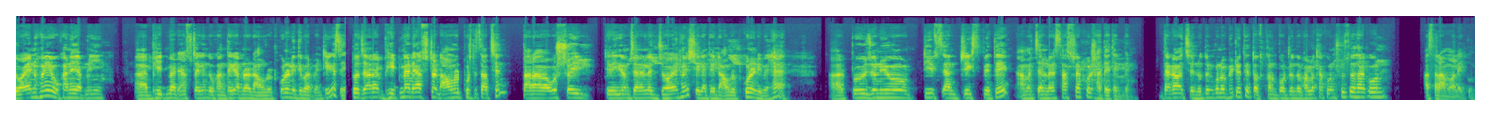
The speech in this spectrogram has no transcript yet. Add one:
জয়েন হয়ে ওখানে আপনি ভিডম্যাট অ্যাপসটা কিন্তু ওখান থেকে আপনারা ডাউনলোড করে নিতে পারবেন, ঠিক আছে? তো যারা ভিডম্যাট অ্যাপসটা ডাউনলোড করতে চাচ্ছেন, তারা অবশ্যই টেলিগ্রাম চ্যানেলে জয়েন হয়ে সেখান থেকে ডাউনলোড করে নেবেন হ্যাঁ? আর প্রয়োজনীয় টিপস অ্যান্ড ট্রিক্স পেতে আমার চ্যানেলটাকে সাবস্ক্রাইব করে সাথে থাকবেন। দেখা হচ্ছে নতুন কোনো ভিডিওতে, ততক্ষণ পর্যন্ত ভালো থাকুন, সুস্থ থাকুন। আসসালামু আলাইকুম।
